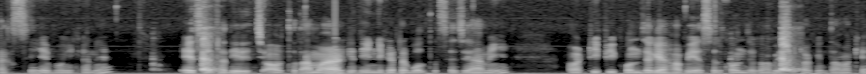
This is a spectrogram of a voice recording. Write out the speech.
রাখছি এবং এখানে এই সেলটা দিয়ে দিচ্ছি। অর্থাৎ আমার কিন্তু ইন্ডিকেটার বলতেছে যে আমি আমার টিপি কোন জায়গায় হবে এসএল কোন জায়গায় হবে সেটাও কিন্তু আমাকে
